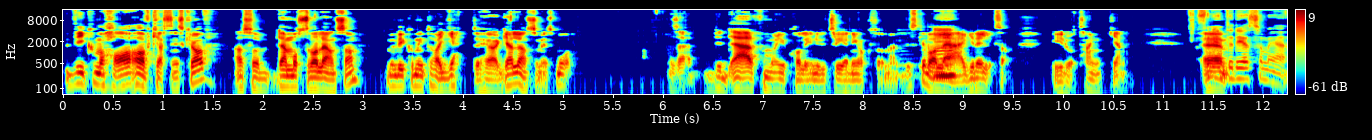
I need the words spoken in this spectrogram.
vi kommer ha avkastningskrav, alltså den måste vara lönsam, men vi kommer inte ha jättehöga lönsamhetsmål så här, det där får man ju kolla in utredning också, men det ska vara mm. lägre liksom. Är ju då tanken. För det är inte det som är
